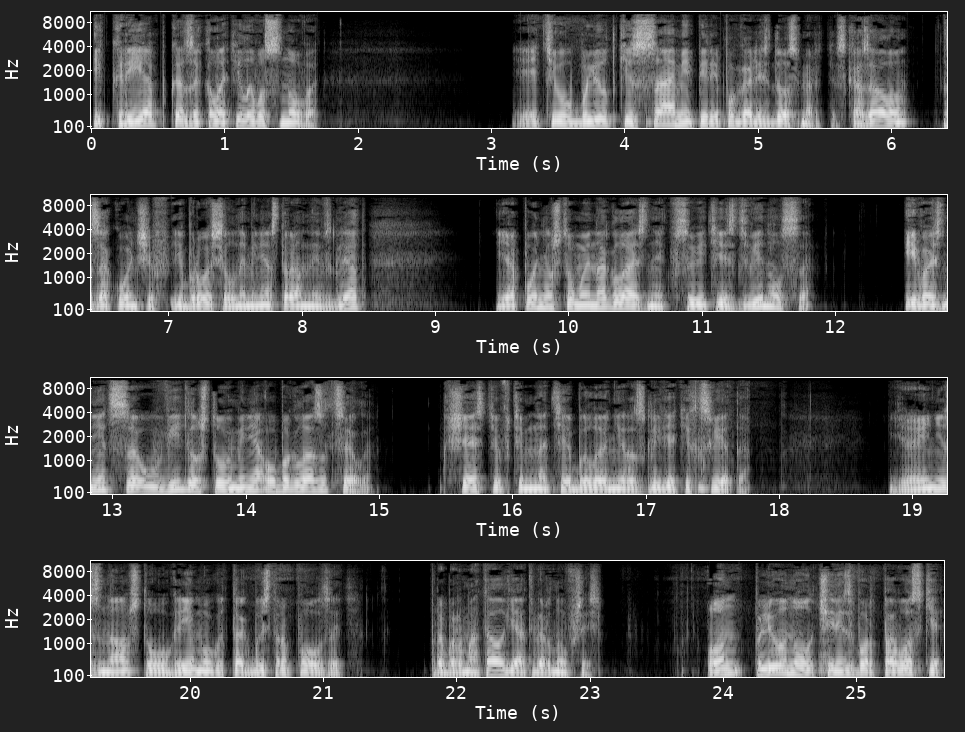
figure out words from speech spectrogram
и крепко заколотил его снова. «Эти ублюдки сами перепугались до смерти», — сказал он, закончив, и бросил на меня странный взгляд. Я понял, что мой наглазник в суете сдвинулся, и возница увидел, что у меня оба глаза целы. К счастью, в темноте было не разглядеть их цвета. Я и не знал, что угри могут так быстро ползать. Пробормотал я, отвернувшись. Он плюнул через борт повозки.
